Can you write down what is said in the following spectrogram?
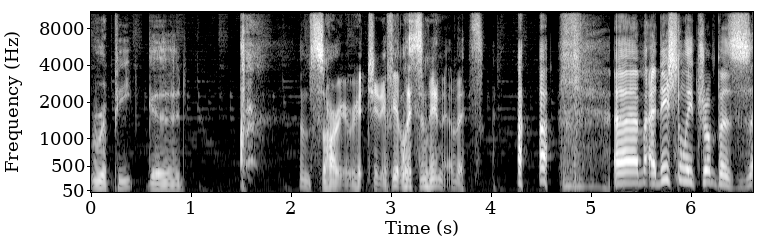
Repeat good. I'm sorry, Richard, if you're listening to this. um, additionally, Trump has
